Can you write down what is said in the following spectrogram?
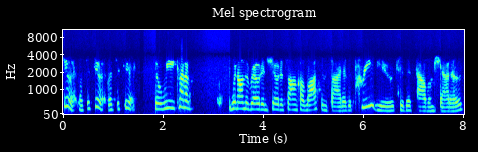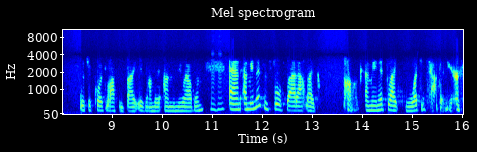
do it, let's just do it, let's just do it. So we kind of went on the road and showed a song called Lost Inside as a preview to this album Shadows, which of course Lost Inside is on the on the new album. Mhm. And I mean, this is full flat out like punk. I mean, it's like, what just happened here?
